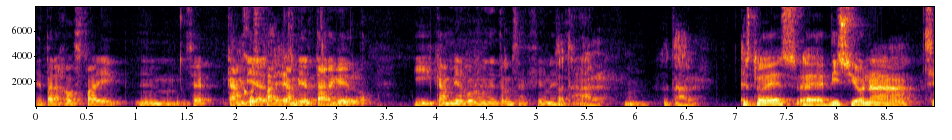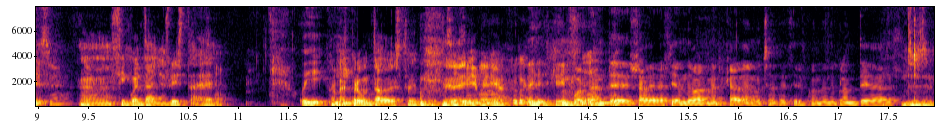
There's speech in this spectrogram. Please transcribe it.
eh, para Housefy, mm, o sea, cambia, cambia el target y cambia el volumen de transacciones. Total, total. Esto es eh, visión a, Sí, sí. a 50 años vista. ¿eh? Oye, Me has y- preguntado esto doy mi no, opinión. es que es importante saber hacia dónde va el mercado, ¿eh? muchas veces, cuando te planteas Sí, sí.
